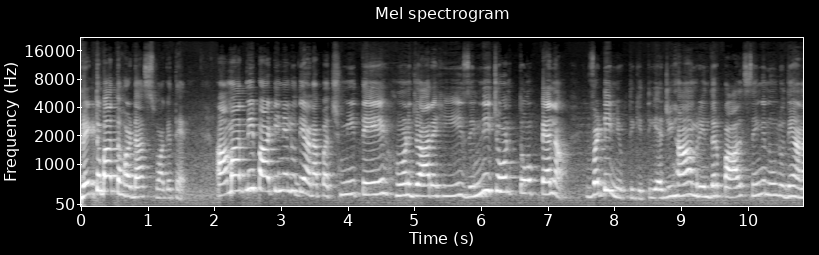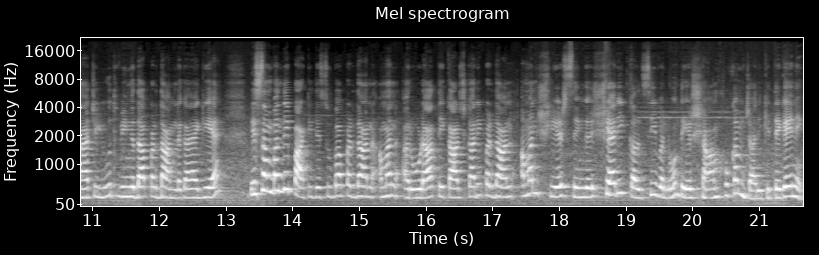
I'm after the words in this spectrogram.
ਬ੍ਰੇਕ ਤੋਂ ਬਾਅਦ ਤੁਹਾਡਾ ਸਵਾਗਤ ਹੈ। ਆਮ ਆਦਮੀ ਪਾਰਟੀ ਨੇ ਲੁਧਿਆਣਾ ਪੱਛਮੀ ਤੇ ਹੋਣ ਜਾ ਰਹੀ ਜ਼ਿਮਨੀ ਚੋਣ ਤੋਂ ਪਹਿਲਾਂ ਵੱਡੀ ਨਿਯੁਕਤੀ ਕੀਤੀ ਹੈ। ਜੀ ਹਾਂ, ਅਮਰਿੰਦਰਪਾਲ ਸਿੰਘ ਨੂੰ ਲੁਧਿਆਣਾ 'ਚ ਯੂਥ ਵਿੰਗ ਦਾ ਪ੍ਰਧਾਨ ਲਗਾਇਆ ਗਿਆ ਹੈ। ਇਸ ਸੰਬੰਧੀ ਪਾਰਟੀ ਦੇ ਸੂਬਾ ਪ੍ਰਧਾਨ ਅਮਨ ਅਰੋੜਾ ਤੇ ਕਾਰਜਕਾਰੀ ਪ੍ਰਧਾਨ ਅਮਨ ਸ਼ੇਰ ਸਿੰਘ ਸ਼ਹਿਰੀ ਕਲਸੀ ਵੱਲੋਂ ਦੇਰ ਸ਼ਾਮ ਹੁਕਮ ਜਾਰੀ ਕੀਤੇ ਗਏ ਨੇ,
